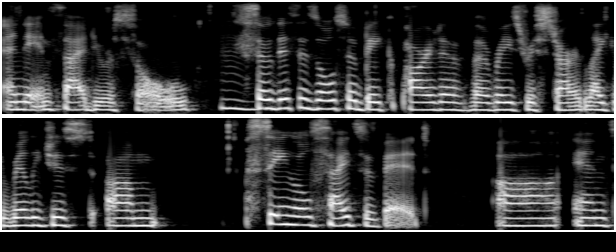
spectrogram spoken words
and inside your soul. Mm. So, this is also a big part of uh, Erase Restart, like really just um, seeing all sides of it uh, and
